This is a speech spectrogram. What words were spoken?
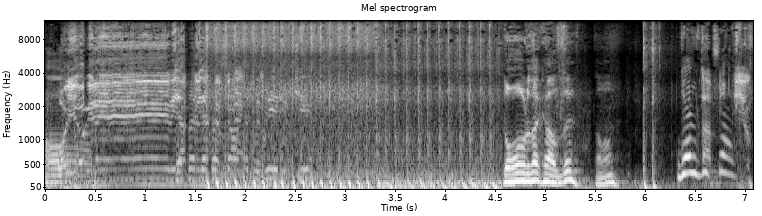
Oy oy oy bir Tepe dakika bir tepe sağ dakika. tepe 1 2. Doğu orada kaldı. Tamam. Gel Tamam abi. şey yok.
